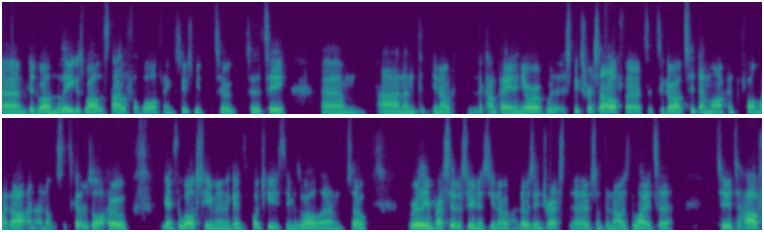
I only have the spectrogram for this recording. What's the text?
Um, did well in the league as well. The style of football, I think, suits me to to the T. Um, and then to, you know the campaign in Europe speaks for itself. Uh, to, to go out to Denmark and perform like that, and, and obviously to get the result at home against the Welsh team and against the Portuguese team as well. Um, so really impressive. As soon as you know there was interest, uh, it was something that I was delighted to to to have,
